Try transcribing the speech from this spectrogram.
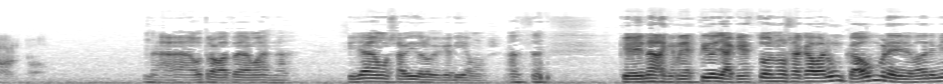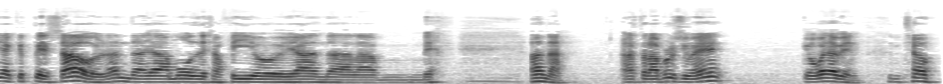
Tonto. Nah, otra batalla más, nada. Si ya hemos sabido lo que queríamos. que nada, que me despido ya, que esto no se acaba nunca, hombre. Madre mía, qué pesados. Anda ya modo desafío y anda la... Anda. Hasta la próxima, ¿eh? Que os vaya bien. Chao.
